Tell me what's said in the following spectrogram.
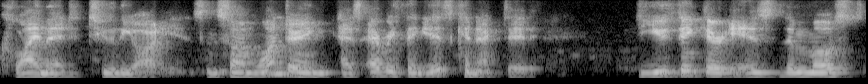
climate to the audience. And so I'm wondering, as everything is connected, do you think there is the most,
